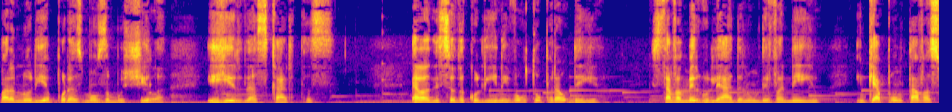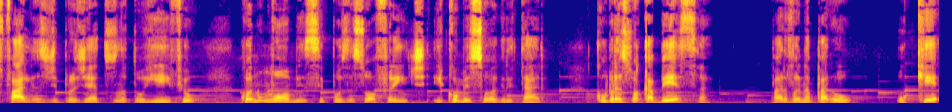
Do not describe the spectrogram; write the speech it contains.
para Noria pôr as mãos na mochila e rir das cartas. Ela desceu da colina e voltou para a aldeia. Estava mergulhada num devaneio em que apontava as falhas de projetos na Torre Eiffel quando um homem se pôs à sua frente e começou a gritar: Cubra sua cabeça! Parvana parou. O quê?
